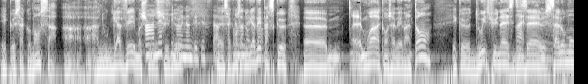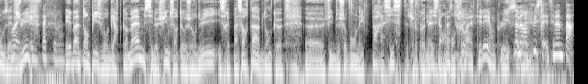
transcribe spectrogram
et que ça commence à, à, à nous gaver. Moi, je suis, Ah, je merci suis. Bruno de dire ça. Euh, ça commence à nous gaver parce que euh, moi, quand j'avais 20 ans et que Louis de Funès disait euh, Salomon, vous êtes Ouais, juif. Exactement. Eh ben tant pis, je vous regarde quand même. Si le film sortait aujourd'hui, il serait pas sortable. Donc euh, euh, Philippe de Chauvron n'est pas raciste. Je le connais, je l'ai rencontré. toujours à la télé en plus. Non mais en plus c'est même pas.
